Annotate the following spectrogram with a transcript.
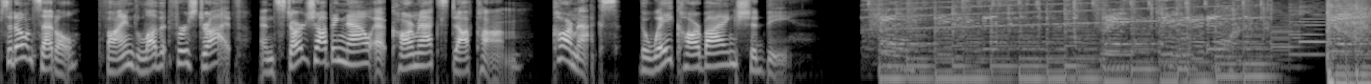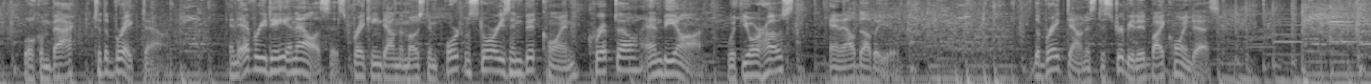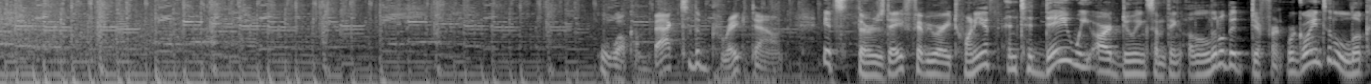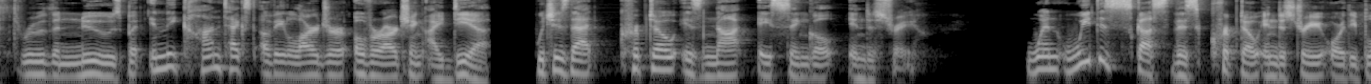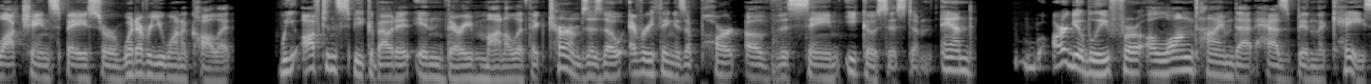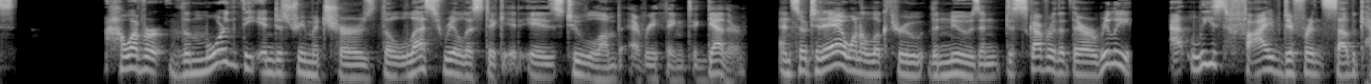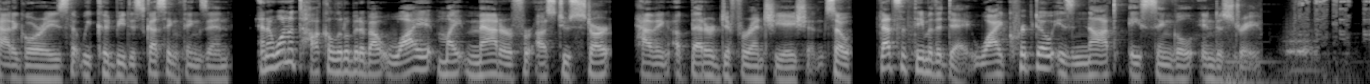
So don't settle. Find love at first drive and start shopping now at CarMax.com. CarMax, the way car buying should be. Welcome back to The Breakdown, an everyday analysis breaking down the most important stories in Bitcoin, crypto, and beyond with your host, NLW. The Breakdown is distributed by Coindesk. Welcome back to the breakdown. It's Thursday, February 20th, and today we are doing something a little bit different. We're going to look through the news, but in the context of a larger overarching idea, which is that crypto is not a single industry. When we discuss this crypto industry or the blockchain space or whatever you want to call it, we often speak about it in very monolithic terms, as though everything is a part of the same ecosystem. And arguably, for a long time, that has been the case. However, the more that the industry matures, the less realistic it is to lump everything together. And so today I want to look through the news and discover that there are really at least five different subcategories that we could be discussing things in and I want to talk a little bit about why it might matter for us to start having a better differentiation. So that's the theme of the day why crypto is not a single industry.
